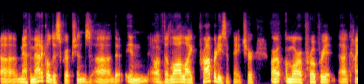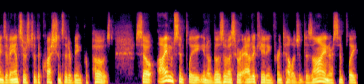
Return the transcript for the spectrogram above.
uh, mathematical descriptions uh, in of the law-like properties of nature are, are more appropriate uh, kinds of answers to the questions that are being proposed. So I'm simply, you know, those of us who are advocating for intelligent design are simply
